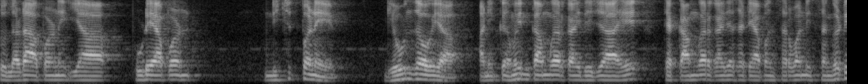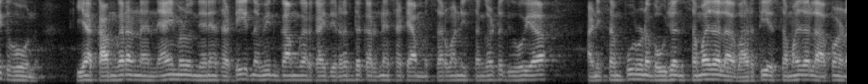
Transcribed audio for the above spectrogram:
तो लढा आपण या पुढे आपण निश्चितपणे घेऊन जाऊया. आणि नवीन कामगार कायदे जे आहे त्या कामगार कायद्यासाठी आपण सर्वांनी संघटित होऊन या कामगारांना न्याय मिळवून देण्यासाठी नवीन कामगार कायदे रद्द करण्यासाठी आपण सर्वांनी संघटित होऊया. आणि संपूर्ण बहुजन समाजाला भारतीय समाजाला आपण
